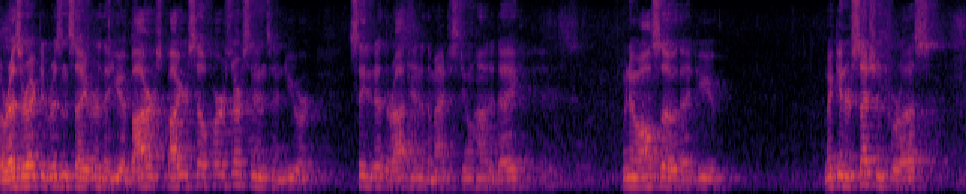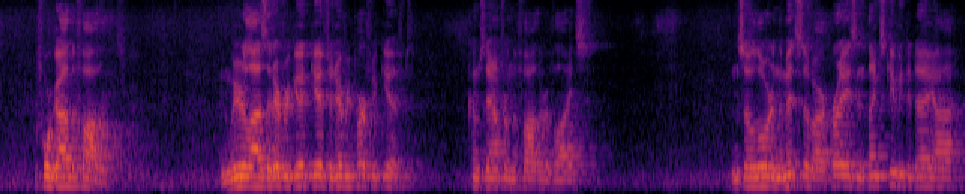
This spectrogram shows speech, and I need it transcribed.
a resurrected, risen Savior, that you have by, by yourself purged our sins, and you are seated at the right hand of the Majesty on high today. We know also that you make intercession for us before God the Father. And we realize that every good gift and every perfect gift comes down from the Father of lights. And so, Lord, in the midst of our praise and thanksgiving today, I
